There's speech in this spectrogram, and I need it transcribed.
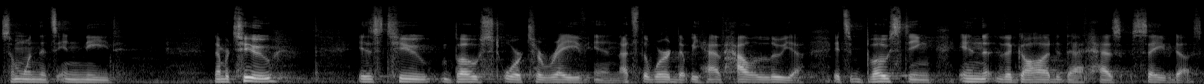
someone that's in need. Number two, is to boast or to rave in. That's the word that we have, hallelujah. It's boasting in the God that has saved us.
